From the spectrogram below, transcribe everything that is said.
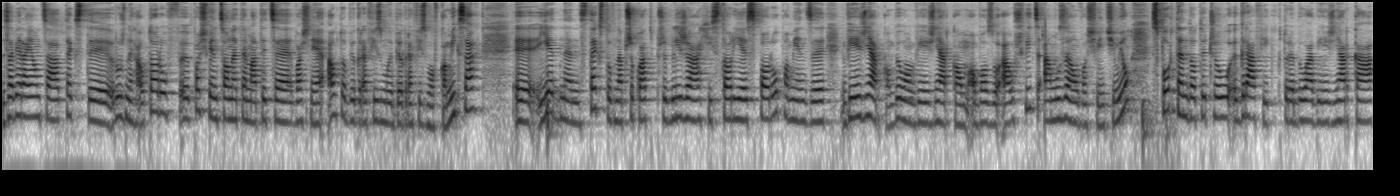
zawierająca teksty różnych autorów yy, poświęcone tematyce właśnie autobiografizmu i biografizmu w komiksach. Yy, jeden z tekstów na przykład przybliża historię sporu pomiędzy więźniarką, byłą więźniarką obozu Auschwitz, a Muzeum w Oświęcimiu. Spór ten dotyczył grafik, które była więźniarka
